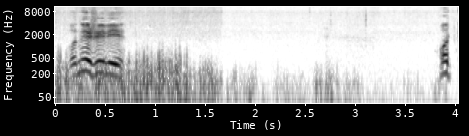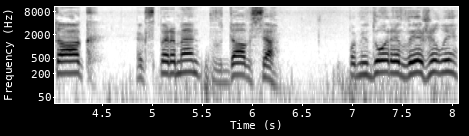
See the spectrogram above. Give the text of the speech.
Вони живі! Отак. Експеримент вдався. Помідори вижили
